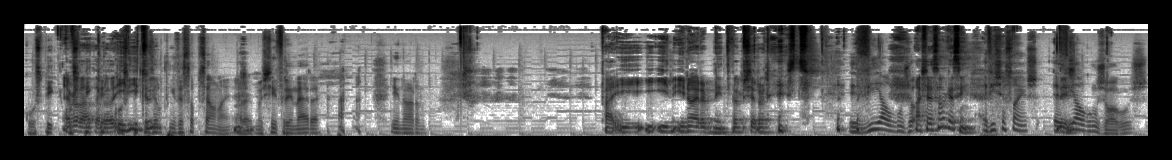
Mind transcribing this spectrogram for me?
Com o É o speaker, é verdade. com os E- e speakers tu- ele tinha essa opção, não é? Era uma chifrineira enorme. pá, e, e, e não era bonito, vamos ser honestos. Havia alguns À jogos. exceção que assim, Havia exceções. Havia alguns jogos.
